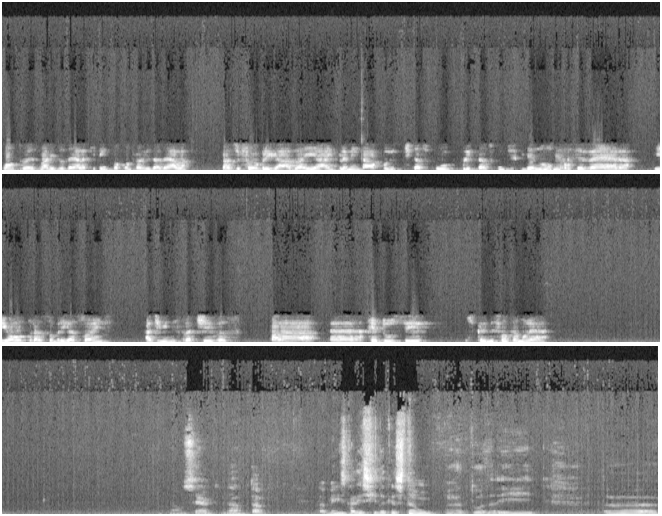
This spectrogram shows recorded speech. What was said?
contra o ex-marido dela, que tentou contra a vida dela, o Brasil foi obrigado aí a implementar políticas públicas com denúncia severa e outras obrigações administrativas para é, reduzir os crimes contra a mulher. Não, certo. Não, tá, tá bem esclarecida a questão uh, toda. E, uh,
